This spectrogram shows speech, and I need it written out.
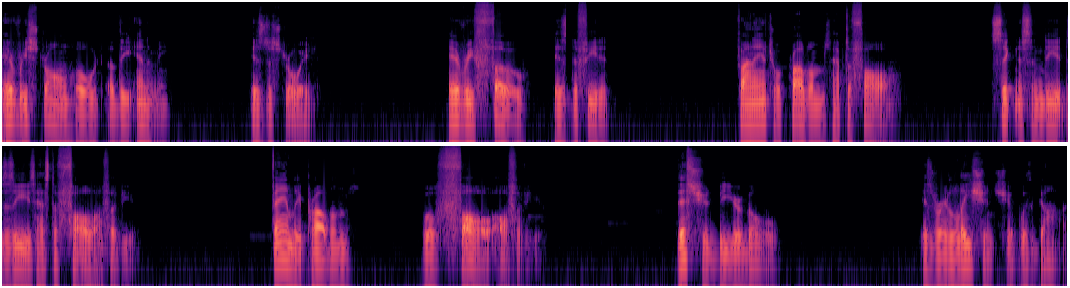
Every stronghold of the enemy is destroyed, every foe is defeated. Financial problems have to fall. Sickness and disease has to fall off of you. Family problems will fall off of you. This should be your goal. Is relationship with God.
